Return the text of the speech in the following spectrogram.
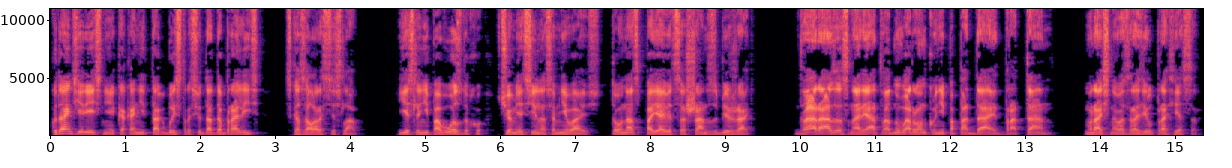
Куда интереснее, как они так быстро сюда добрались, сказал Ростислав. Если не по воздуху, в чем я сильно сомневаюсь, то у нас появится шанс сбежать. Два раза снаряд в одну воронку не попадает, братан, мрачно возразил профессор.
